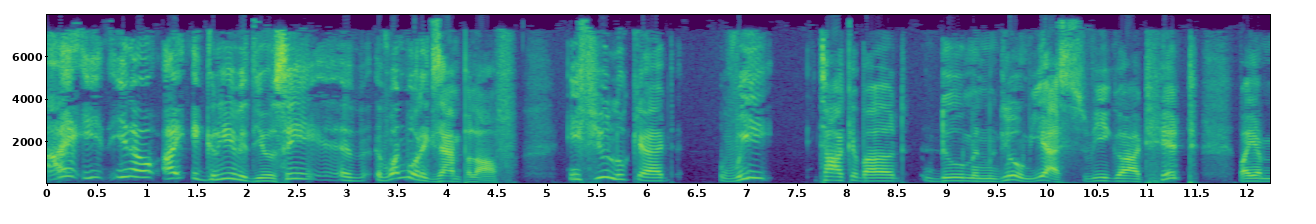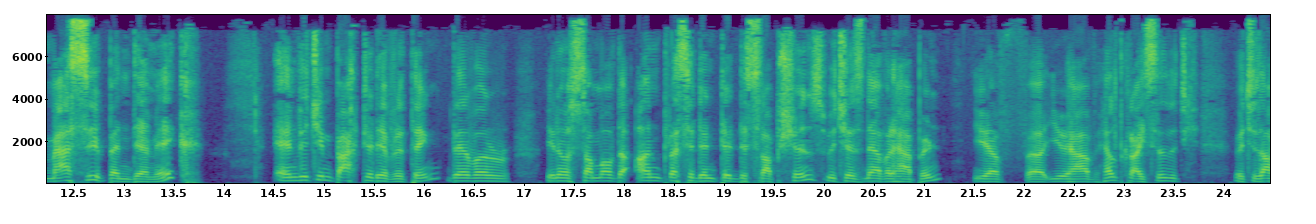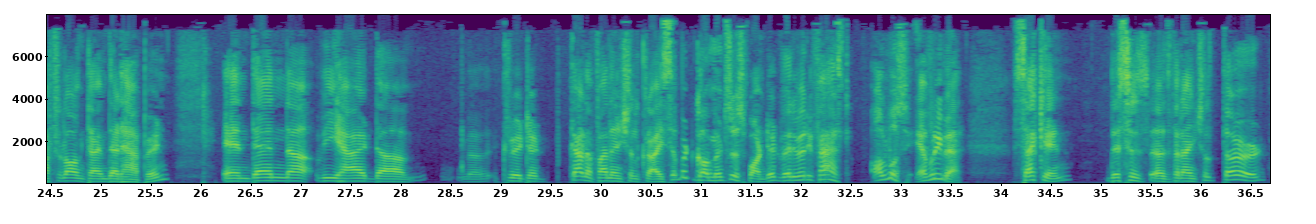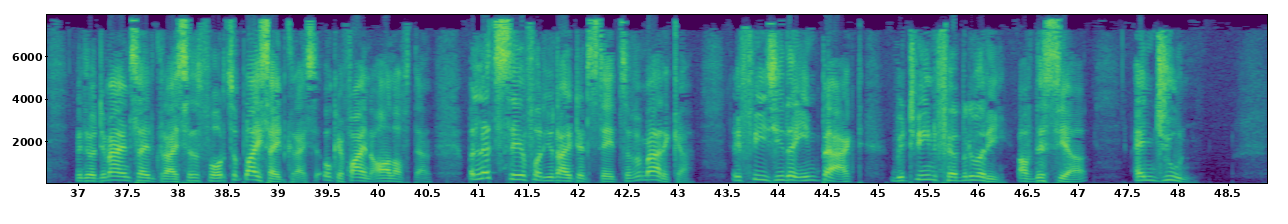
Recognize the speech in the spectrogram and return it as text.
I, you know, I agree with you. See, uh, one more example of, if you look at, we talk about doom and gloom. Yes, we got hit by a massive pandemic and which impacted everything. There were, you know, some of the unprecedented disruptions which has never happened. You have uh, you have health crisis which which is after a long time that happened, and then uh, we had uh, uh created kind of financial crisis, but governments responded very very fast, almost everywhere. Second, this is uh, financial. Third, with your demand side crisis, fourth, supply side crisis. Okay, fine, all of them. But let's say for United States of America, if we see the impact between February of this year and June.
